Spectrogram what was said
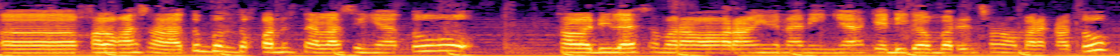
Eh, kalau nggak salah tuh bentuk konstelasinya tuh kalau dilihat sama orang-orang Yunaninya kayak digambarin sama mereka tuh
